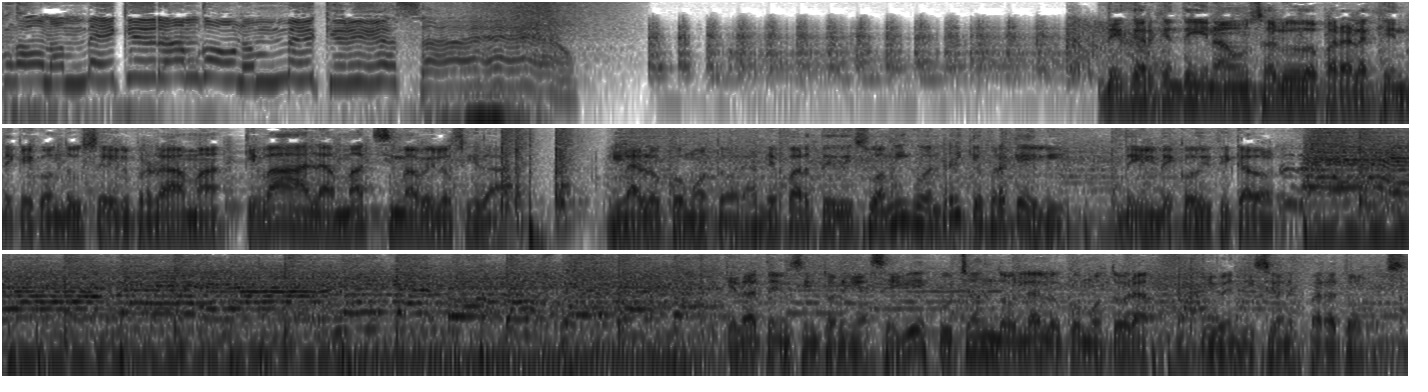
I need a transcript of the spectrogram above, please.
I'm gonna make it, I'm gonna make it, yes I am. Desde Argentina, un saludo para la gente que conduce el programa que va a la máxima velocidad. La locomotora, de parte de su amigo Enrique Fraquelli, del decodificador. Quédate en sintonía, seguí escuchando La locomotora y bendiciones para todos.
